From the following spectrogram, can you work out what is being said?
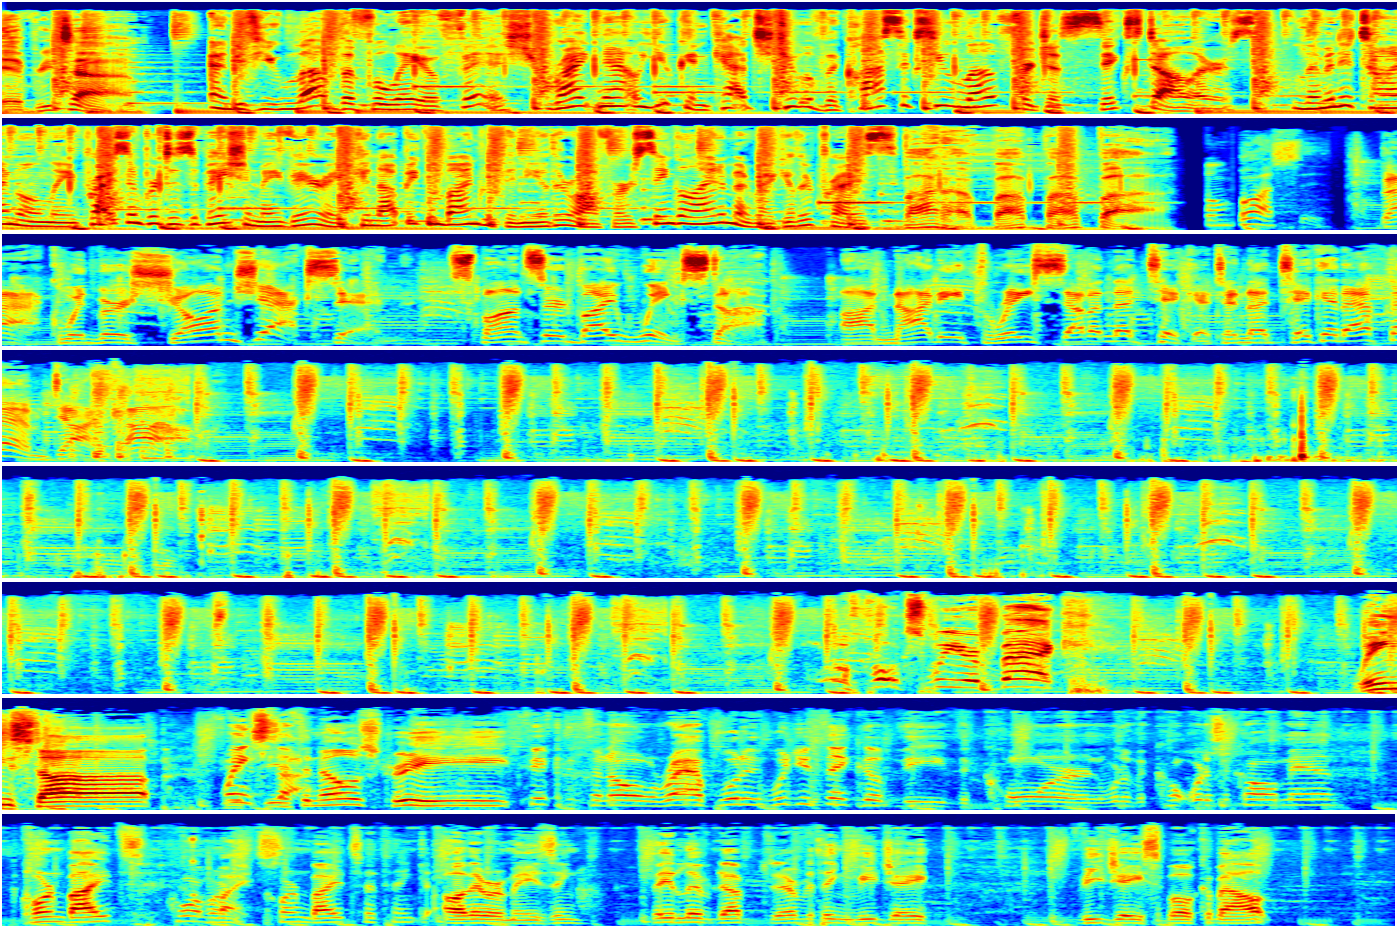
Every time. And if you love the filet of fish, right now you can catch two of the classics you love for just $6. Limited time only. Price and participation may vary. Cannot be combined with any other offer. Single item at regular price. Ba da ba ba ba. Back with Vershawn Jackson, sponsored by Wingstop on 93.7 The Ticket and theticketfm.com. we are back. Wingstop. Wingstop. 50th and O Street. 50th and old rap. What do you think of the the corn? What are the what is it called, man? Corn bites. Corn bites. Corn bites, I think. Oh, they were amazing. They lived up to everything VJ VJ spoke about.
